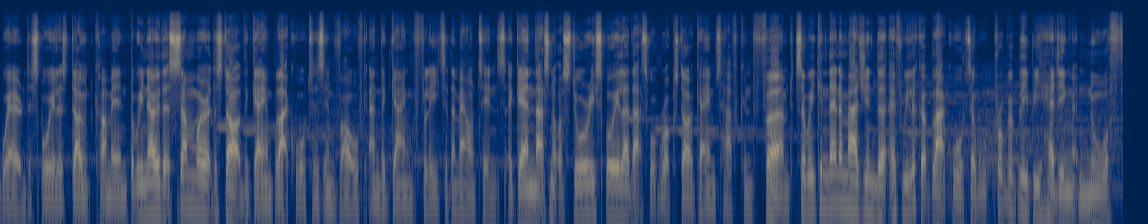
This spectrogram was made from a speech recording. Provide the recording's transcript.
where the spoilers don't come in. But we know that somewhere at the start of the game Blackwater's involved and the gang flee to the mountains. Again, that's not a story spoiler, that's what Rockstar Games have confirmed. So we can then imagine that if we look at Blackwater, we'll probably be heading north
